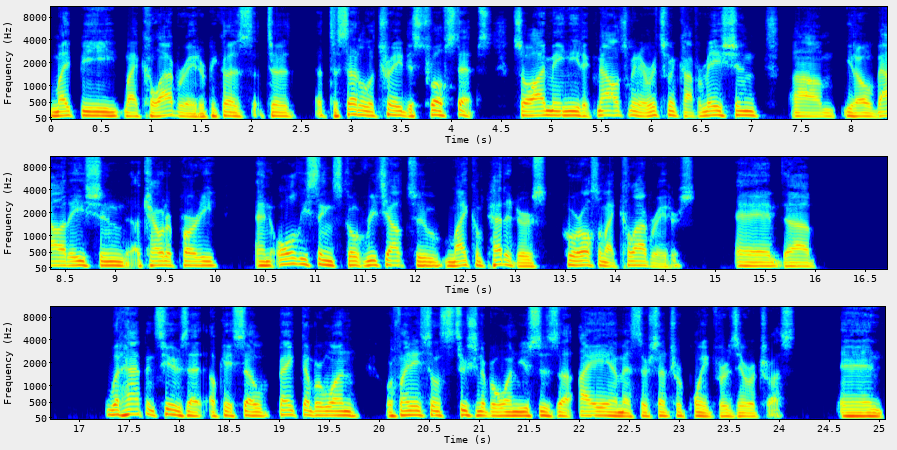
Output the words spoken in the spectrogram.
might be my collaborator because to to settle a trade is 12 steps. So I may need acknowledgement, enrichment, confirmation, um, you know, validation, a counterparty, and all these things go reach out to my competitors who are also my collaborators. And uh, what happens here is that okay, so bank number one or financial institution number one uses uh, IAM as their central point for zero trust, and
